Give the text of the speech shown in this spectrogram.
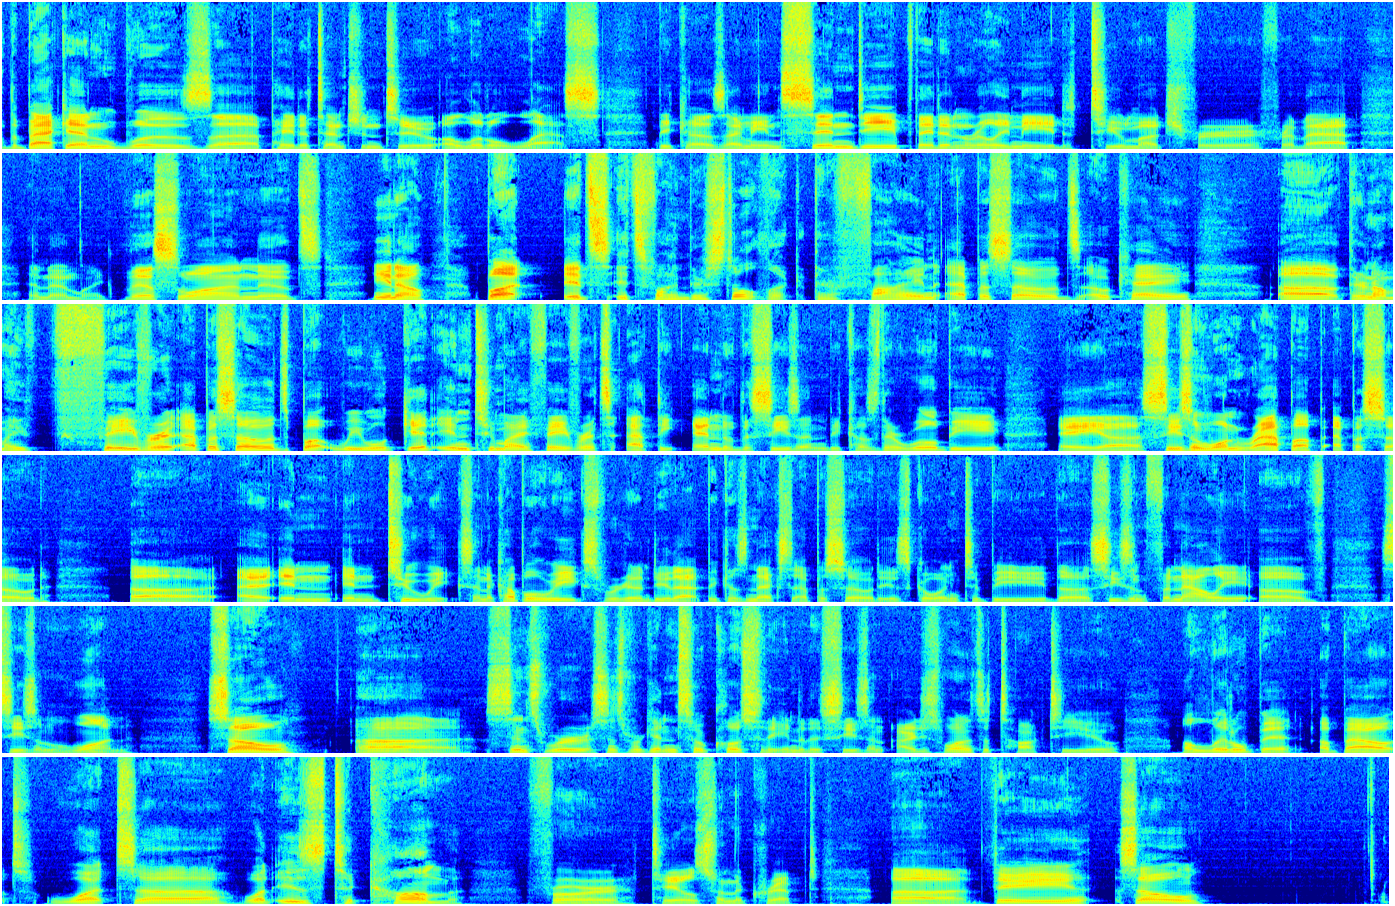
the back end was uh, paid attention to a little less because I mean Sin Deep they didn't really need too much for for that. And then like this one it's you know but it's it's fine. They're still look they're fine episodes okay? Uh they're not my favorite episodes but we will get into my favorites at the end of the season because there will be a uh, season 1 wrap up episode uh in in 2 weeks. In a couple of weeks we're going to do that because next episode is going to be the season finale of season 1. So, uh since we're since we're getting so close to the end of this season, I just wanted to talk to you a little bit about what uh what is to come for Tales from the Crypt. Uh they so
